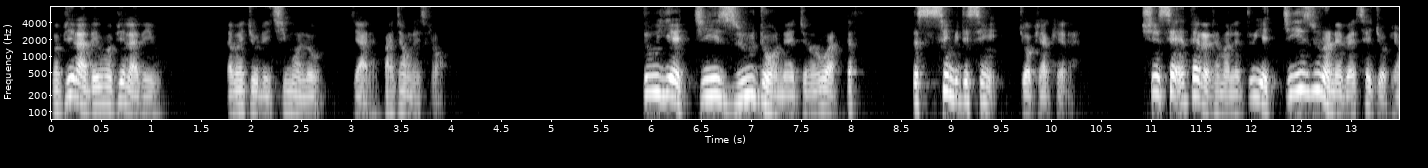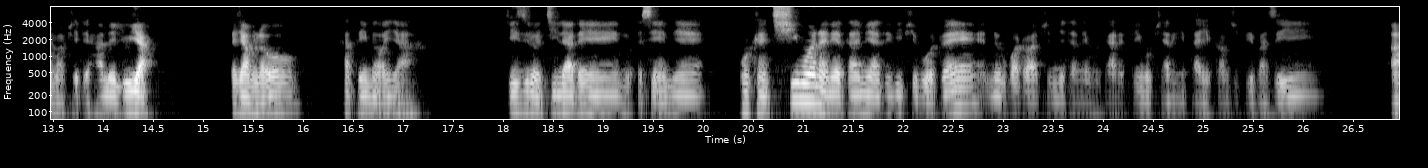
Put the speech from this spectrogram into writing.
မဖြစ်လာသေးဘူးမဖြစ်လာသေးဘူးဒါပေမဲ့ကြိုတင်ချီးမွမ်းလို့ရတယ်ဘာကြောင့်လဲဆိုတော့သူ့ရဲ့ဂျေဇူးတော်နဲ့ကျွန်တော်တို့ကတဆင့်ပြီးတဆင့်ကြော်ဖြတ်ခဲ့တာရှစ်ဆက်အသက်တော်ထဲမှာလည်းသူ့ရဲ့ဂျေဇူးတော်နဲ့ပဲဆက်ကြော်ဖြတ်မှာဖြစ်တယ်ဟာလေလုယာဒါကြောင့်မလို့ခတ်သိမ်းသောအရာဂျေဇူးတော်ကြီးလာတယ်လို့အစဉ်အမြဲ ဝန်ခံချီးမွမ်းနိုင်တဲ့တန်မြတ်အသီးသီးဖြစ်ဖို့အတွက်နှုတ်ဘတော်အဖြစ်မြတ်တဲ့ဝေကတဲ့တင်းကိုဖျားတဲ့တာရကောင်းချီးပေးပါစေအာ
